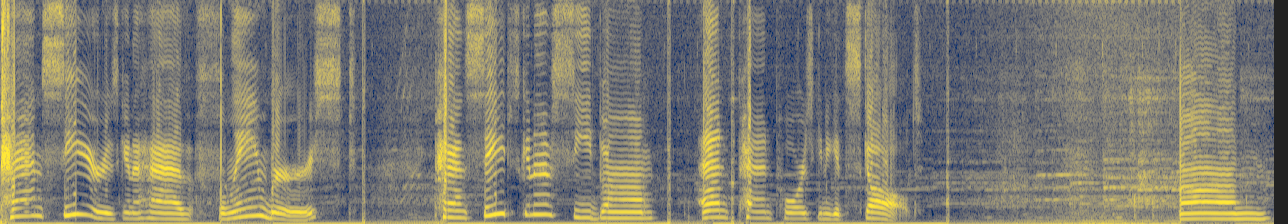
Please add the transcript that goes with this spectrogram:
Pansear is going to have Flame Burst. Pansage is going to have Seed Bomb. And Panpour is going to get Scald. Um...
